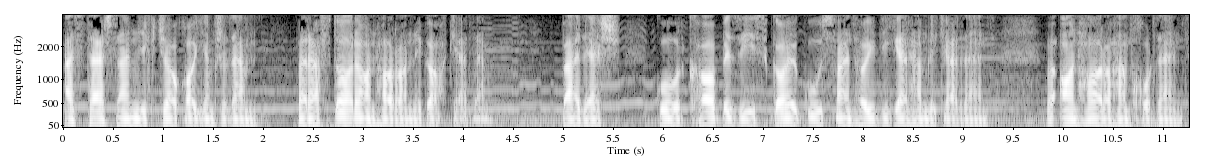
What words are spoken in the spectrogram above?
از ترسم یک جا قایم شدم و رفتار آنها را نگاه کردم بعدش گرگ ها به زیستگاه های دیگر حمله کردند و آنها را هم خوردند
